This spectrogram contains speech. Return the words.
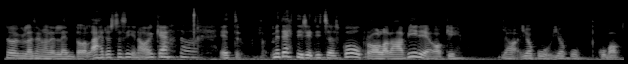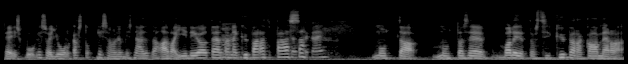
se on kyllä sellainen lentoon lähdössä siinä oikein. Mahtavaa. Et me tehtiin siitä itse asiassa GoProlla vähän videokin. Ja joku, joku kuva Facebookissa on julkaistukin, sellainen, missä näytetään aivan idiooteilta mm. ne kypärät päässä. Totta kai. Mutta, mutta se valitettavasti se kypäräkamera,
